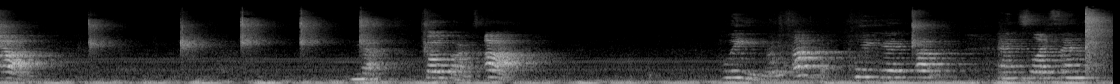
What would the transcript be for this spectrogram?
up. Left. Both arms up. Plie up, plie up, and slice. And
